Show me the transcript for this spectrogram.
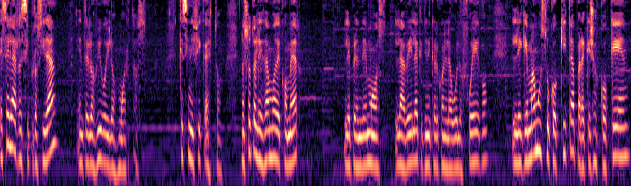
Esa es la reciprocidad entre los vivos y los muertos. ¿Qué significa esto? Nosotros les damos de comer, le prendemos la vela que tiene que ver con el abuelo fuego, le quemamos su coquita para que ellos coqueen,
